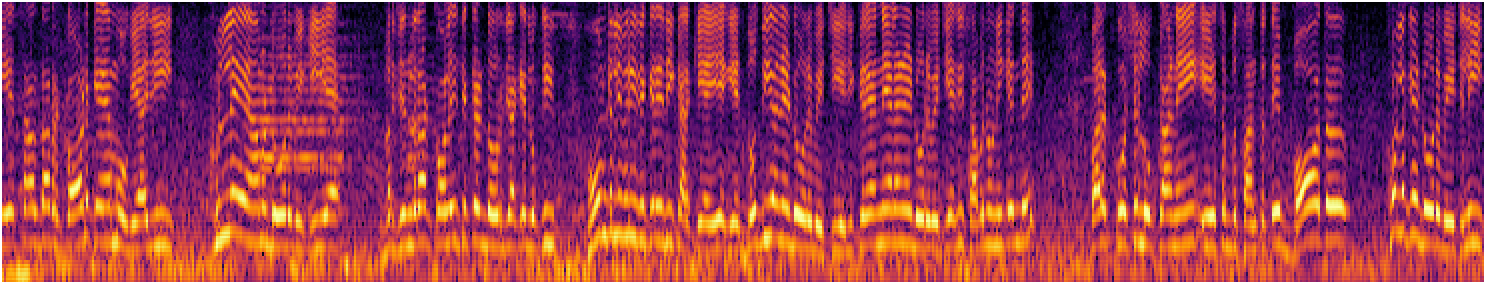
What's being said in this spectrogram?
ਇਸ ਸਾਲ ਦਾ ਰਿਕਾਰਡ ਕਾਇਮ ਹੋ ਗਿਆ ਜੀ। ਖੁੱਲੇ ਆਮ ਡੋਰ ਵਿਕੀ ਹੈ। ਬਰਜਿੰਦਰਾ ਕਾਲਜ ਤੱਕ ਡੋਰ ਜਾ ਕੇ ਲੋਕੀ ਹੋਮ ਡਿਲੀਵਰੀ ਤੱਕ ਇਹਦੀ ਕਰਕੇ ਆਏ ਹੈਗੇ। ਦੁੱਧੀਆਂ ਨੇ ਡੋਰ ਵੇਚੀ ਹੈ ਜੀ ਕਰਿਆਨੇ ਵਾਲਿਆਂ ਨੇ ਡੋਰ ਵੇਚੀ ਹੈ, ਅਸੀਂ ਸਭ ਨੂੰ ਨਹੀਂ ਕਹਿੰਦੇ। ਪਰ ਕੁਝ ਲੋਕਾਂ ਨੇ ਇਸ ਬਸੰਤ ਤੇ ਬਹੁਤ ਖੁੱਲ ਕੇ ਡੋਰ ਵੇਚ ਲਈ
